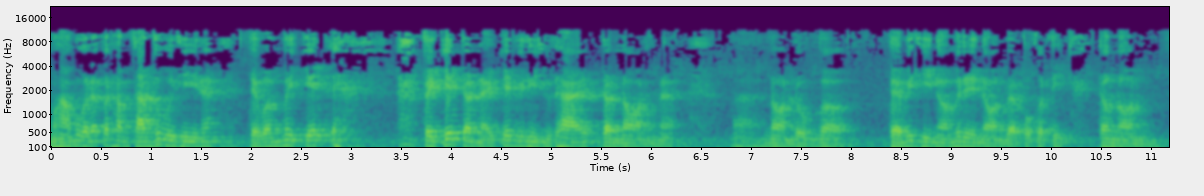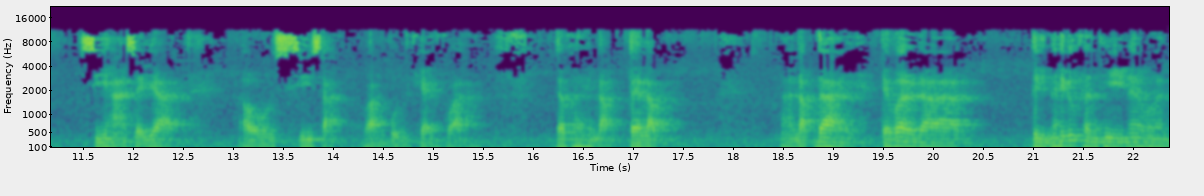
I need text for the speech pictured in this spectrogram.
มหาบุคคลก็ทำตามทุกวิธีนะแต่ว่าไม่เก็ตไปเก็ตตอนไหนเก็ตวิธีสุดท้ายตอนนอนนะนอนลงก็ แต่วิธีนอนไม่ได้นอนแบบปกติ ต้องนอนสีหาสายญาติเอาศีรษะวางบนแขนขวา แล้วก็ให้หลับแต่หลับหลับได้ แต่ว่าเวลาตื่นให้ลุกทันทีนะมัน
